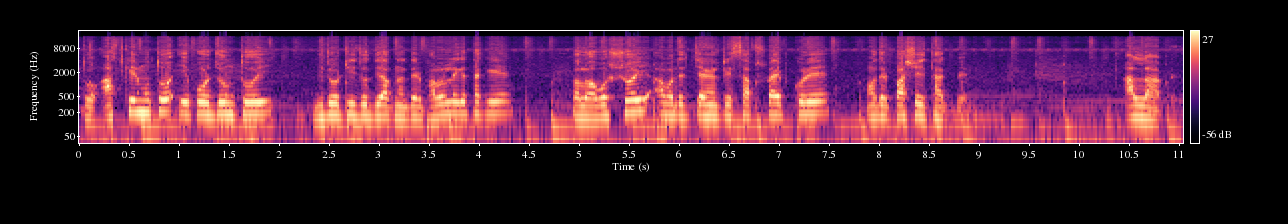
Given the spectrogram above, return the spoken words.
তো আজকের মতো এ পর্যন্তই। ভিডিওটি যদি আপনাদের ভালো লেগে থাকে, তাহলে অবশ্যই আমাদের চ্যানেলটি সাবস্ক্রাইব করে আমাদের পাশেই থাকবেন। আল্লাহ হাফেজ।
